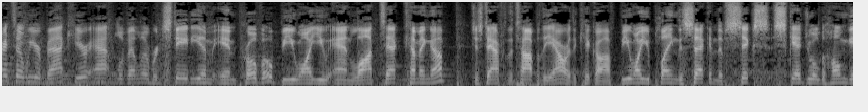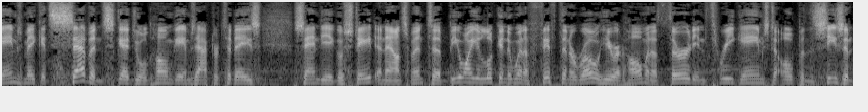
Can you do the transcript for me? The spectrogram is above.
Right, so we are back here at LaVell Edwards Stadium in Provo. BYU and La Tech coming up just after the top of the hour, the kickoff. BYU playing the second of six scheduled home games, make it seven scheduled home games after today's San Diego State announcement. Uh, BYU looking to win a fifth in a row here at home and a third in three games to open the season.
